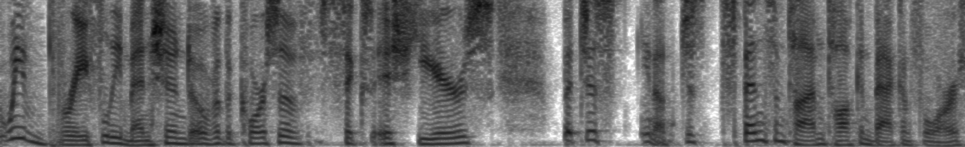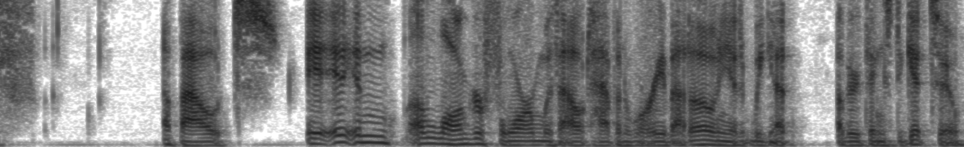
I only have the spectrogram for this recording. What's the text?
we've briefly mentioned over the course of six ish years, but just, you know, just spend some time talking back and forth about in a longer form without having to worry about, oh, know, we got other things to get to.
